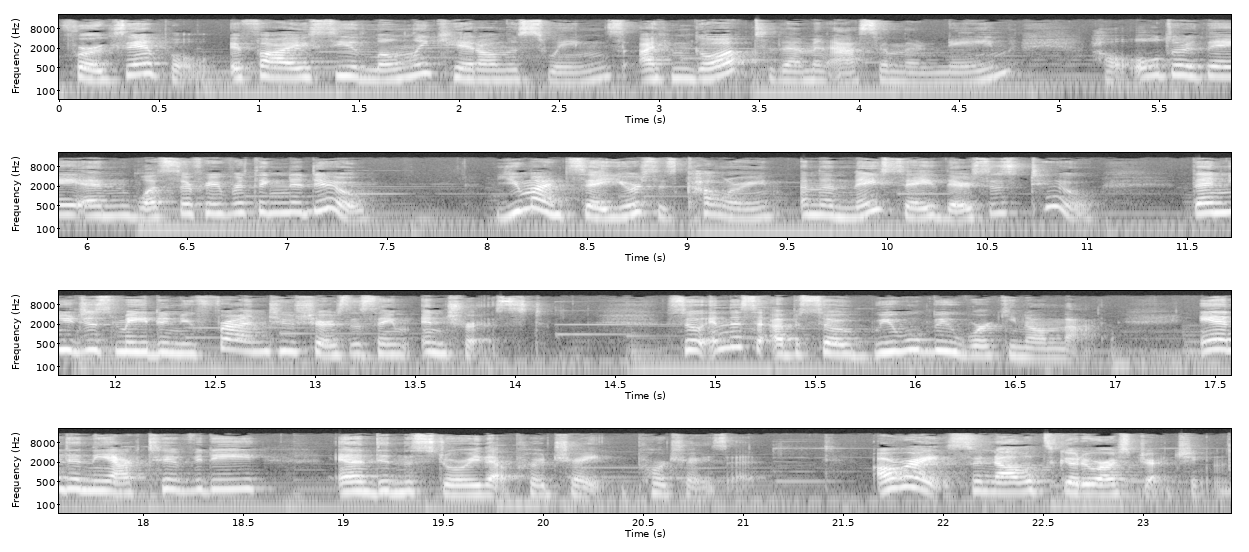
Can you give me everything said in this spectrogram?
For example, if I see a lonely kid on the swings, I can go up to them and ask them their name, how old are they, and what's their favorite thing to do. You might say yours is coloring, and then they say theirs is too. Then you just made a new friend who shares the same interest. So, in this episode, we will be working on that, and in the activity, and in the story that portray- portrays it. All right, so now let's go to our stretching.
